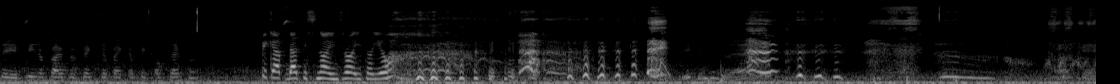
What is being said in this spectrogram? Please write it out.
Say Peter Piper picked a peck of pickled pepper? Pick up that is no intro ito yo. You can do that. Okay.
